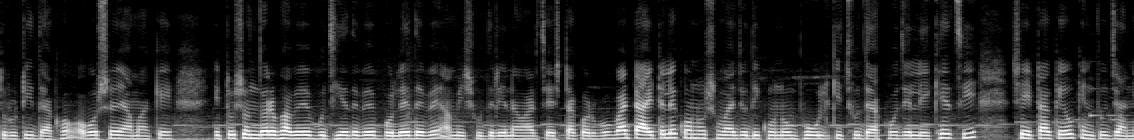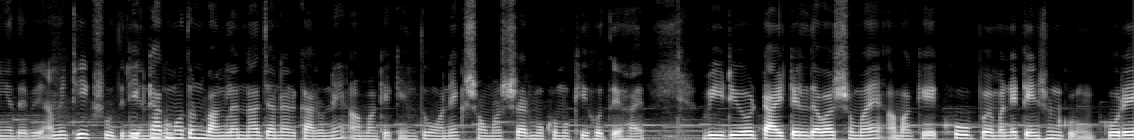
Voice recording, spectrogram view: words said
ত্রুটি দেখো, অবশ্যই আমাকে একটু সুন্দরভাবে বুঝিয়ে দেবে, বলে দেবে। আমি শুধরে নেওয়ার চেষ্টা করব। বা টাইটেলে কোনো সময় যদি কোনো ভুল কিছু দেখো যে লিখেছি, সেটাকেও কিন্তু জানিয়ে দেবে। আমি ঠিক শুধরিয়ে ঠিকঠাক মতন বাংলা না জানার কারণে আমাকে কিন্তু অনেক সমস্যার মুখোমুখি হতে হয়। ভিডিও টাইটেল দেওয়ার সময় আমাকে খুব মানে টেনশন করে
